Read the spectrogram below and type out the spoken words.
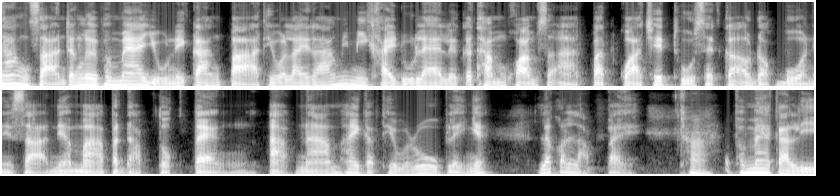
น่าสงสารจังเลยพระแม่อยู่ในกลางป่าเทวไลยร้างไม่มีใครดูแลเลยก็ทำความสะอาดปัดกวาดเช็ดถูเสร็จก็เอาดอกบัวในสระเนี่ยมาประดับตกแต่งอาบน้ำให้กับเทวรูปอะไรเงี้ย แล้วก็หลับไปค่ะพระแม่กาลี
